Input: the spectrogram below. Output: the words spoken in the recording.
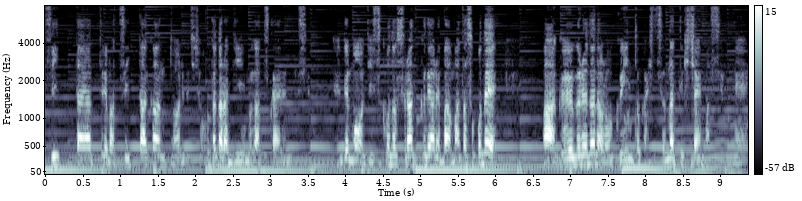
Twitter やってれば Twitter アカウントあるでしょ。だから DM が使えるんですよ。でも Discord、Slack であれば、またそこで、まあ、Google でのログインとか必要になってきちゃいますよね。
